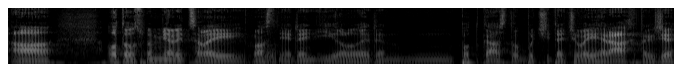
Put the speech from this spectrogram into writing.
A o tom jsme měli celý vlastně jeden díl, jeden podcast o počítačových hrách, takže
